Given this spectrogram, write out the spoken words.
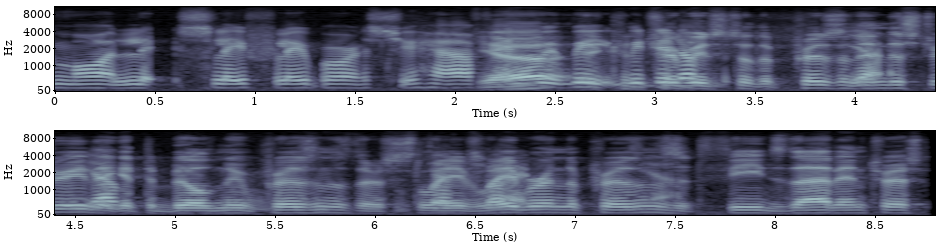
the more la- slave laborers you have. Yeah, and we, we, it contributes to the prison Yeah, industry. They get to build new prisons. There's slave That's right. labor in the prisons. Yeah. It feeds that interest.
